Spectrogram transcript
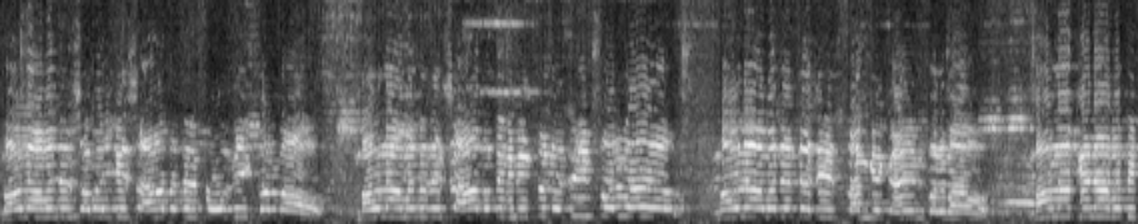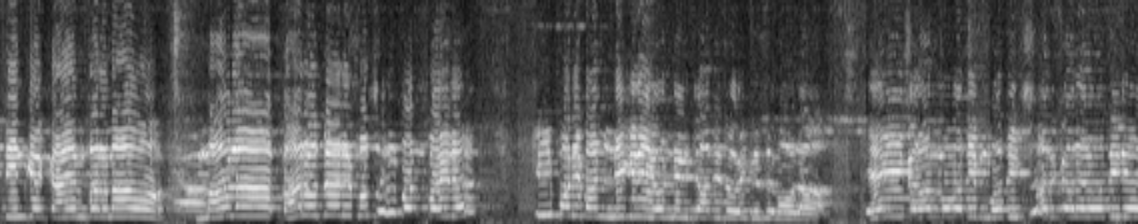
মাওলা, আমাদের সবাইকে শাহাদাতের তৌফিক ফরমাও। মাওলা, আমাদের শাহাদাতের মৃত্যু নসিব ফরমাও। মাওলা আমাদের দেশে ইসলামকে কায়েম ফরমাও। মাওলা খেলাফতের দিনকে কায়েম ফরমাও। মাওলা ভারতের মুসলমান ভাইরা, কি পরিমাণ নিগৃহ নির্যাতিত হইতেছে মাওলা। এই গ্রাম্যবাদী মোদী সরকারের অধীনে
